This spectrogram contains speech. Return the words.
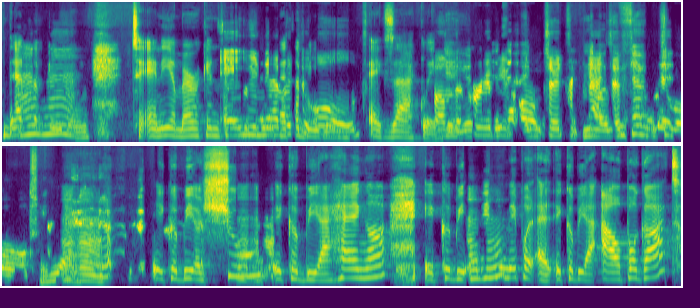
That's a Mhm. beating to any Americans. And you listening, never that's a too old. Exactly. from Yeah, the Caribbean culture to No, catch a you're never too old. Yeah. It could be a shoe. It could be a hanger. It could be Mm-hmm. anything they put. It could be an alpagot.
